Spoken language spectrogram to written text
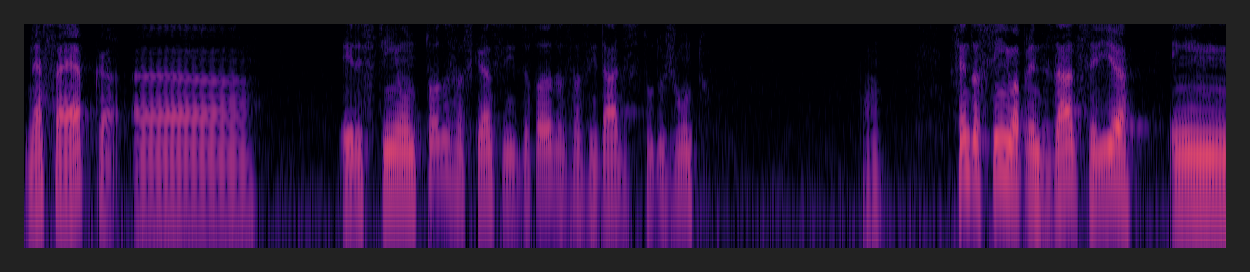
Nessa época, uh, eles tinham todas as crianças de todas as idades tudo junto. Tá? Sendo assim, o aprendizado seria, em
